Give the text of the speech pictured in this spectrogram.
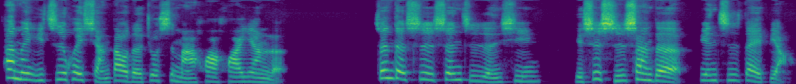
他们一致会想到的就是麻花花样了。真的是深植人心，也是时尚的编织代表。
